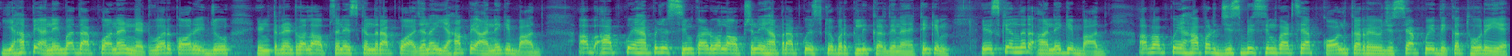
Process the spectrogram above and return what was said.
यहाँ पे आने के बाद आपको आना है नेटवर्क और जो इंटरनेट वाला ऑप्शन है, इसके अंदर आपको आ जाना है यहाँ पे आने के बाद। अब आपको यहाँ पे जो सिम कार्ड वाला ऑप्शन है, यहाँ पर आपको इसके ऊपर क्लिक कर देना है, ठीक है? इसके अंदर आने के बाद अब आपको यहाँ पर जिस भी सिम कार्ड से आप कॉल कर रहे हो, जिससे आपको ये दिक्कत हो रही है,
